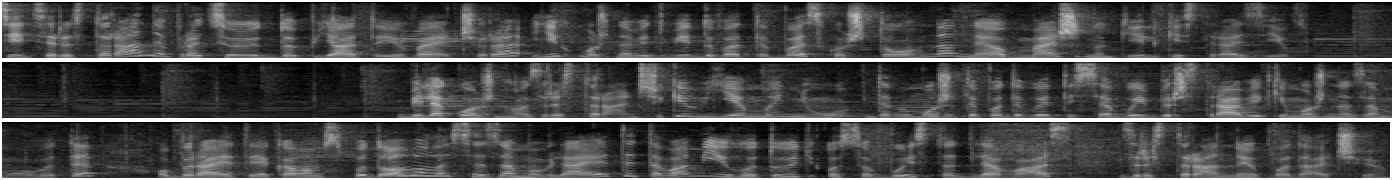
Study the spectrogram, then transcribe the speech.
Всі ці ресторани працюють до 5 вечора, їх можна відвідувати безкоштовно необмежену кількість разів. Біля кожного з ресторанчиків є меню, де ви можете подивитися вибір страв, які можна замовити. Обираєте, яка вам сподобалася, замовляєте та вам її готують особисто для вас з ресторанною подачею.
